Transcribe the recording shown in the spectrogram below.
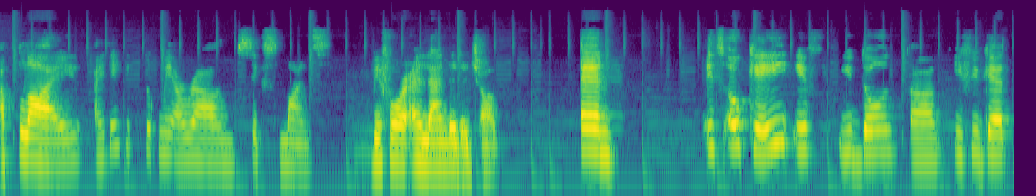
apply. I think it took me around six months before I landed a job. And it's okay if you don't, um, if you get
